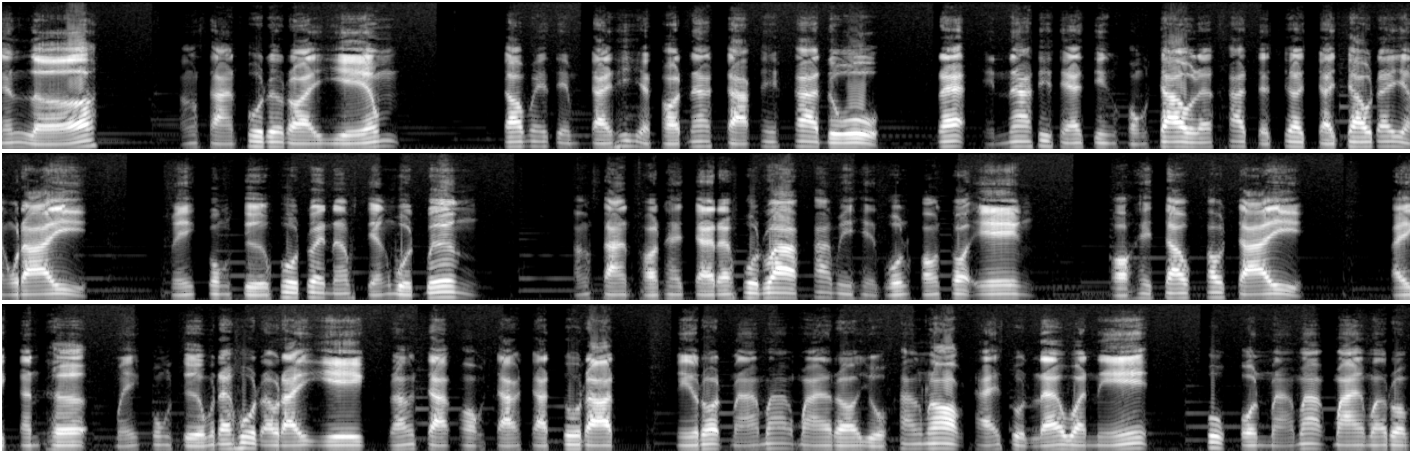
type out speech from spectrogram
งั้นเหรออังสารพูดด้วยรอยเย้ม เจ้าไม่เต็มใจที่จะถอดหน้ากากให้ข้าดู และเห็นหน้าที่แท้จริงของเจ้าและข้าจะเชื่อใจเจ้าได้อย่างไรเหมยกงจือพูดด้วยน้ำเสียงบูดบึ้งอังสารถอนหายใจและพูดว่าข้ามีเหตุผลของตัวเอง ขอให้เจ้าเข้าใจ ไปกันเถอะเหมยกงจือไม่ได้พูดอะไรอีก หลังจากออกจากจัตุรัสมีรถมามากมายรออยู่ข้างนอกท้ายสุดแล้ววันนี้ ผู้คนมามากมายมารวม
